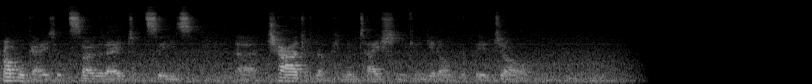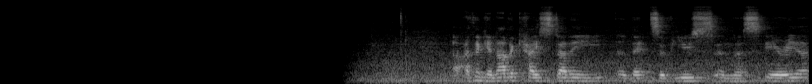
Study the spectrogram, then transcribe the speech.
promulgated so that agencies uh, charged with implementation can get on with their job. I think another case study that's of use in this area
